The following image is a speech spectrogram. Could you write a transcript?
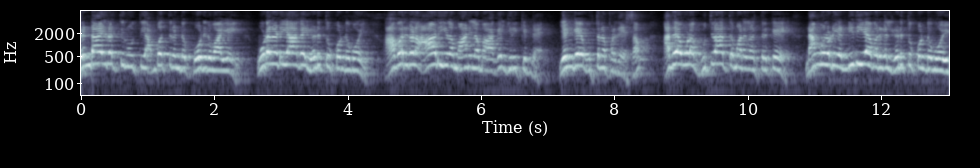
ரெண்டாயிரத்தி நூத்தி ஐம்பத்தி ரெண்டு கோடி ரூபாயை உடனடியாக எடுத்துக்கொண்டு போய் அவர்கள் ஆடுகிற மாநிலமாக இருக்கின்ற எங்கே? உத்தரப்பிரதேசம். அதே போல குஜராத் மாநிலத்திற்கு நம்மளுடைய நிதியை அவர்கள் எடுத்துக்கொண்டு போய்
